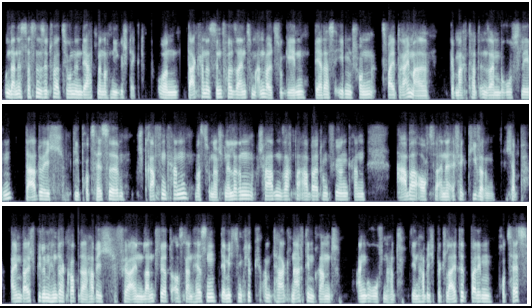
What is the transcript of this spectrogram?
Und dann ist das eine Situation, in der hat man noch nie gesteckt. Und da kann es sinnvoll sein, zum Anwalt zu gehen, der das eben schon zwei, dreimal gemacht hat in seinem Berufsleben, dadurch die Prozesse straffen kann, was zu einer schnelleren Schadensachbearbeitung führen kann, aber auch zu einer effektiveren. Ich habe ein Beispiel im Hinterkopf, da habe ich für einen Landwirt aus Rheinhessen, der mich zum Glück am Tag nach dem Brand angerufen hat. Den habe ich begleitet bei dem Prozess,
